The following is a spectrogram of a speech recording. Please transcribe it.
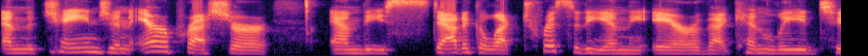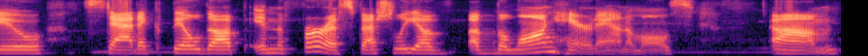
and the change in air pressure and the static electricity in the air that can lead to static buildup in the fur, especially of, of the long haired animals. Um,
